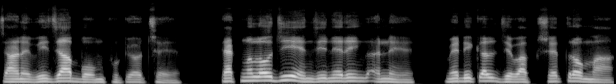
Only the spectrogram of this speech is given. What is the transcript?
જાણે વિઝા બોમ્બ ફૂટ્યો છે. ટેકનોલોજી, એન્જિનિયરિંગ અને મેડિકલ જેવા ક્ષેત્રોમાં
